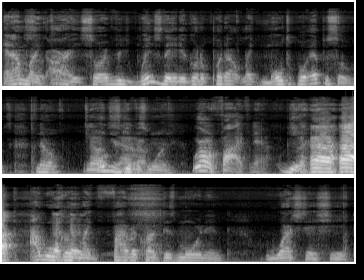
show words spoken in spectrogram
And I'm like, all right, so every Wednesday they're gonna put out like multiple episodes. No, No, they just give us one. We're on five now. Yeah. I woke up like five o'clock this morning, watched that shit,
